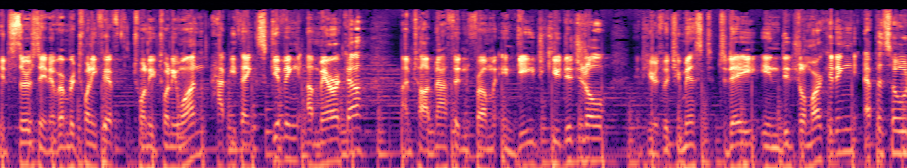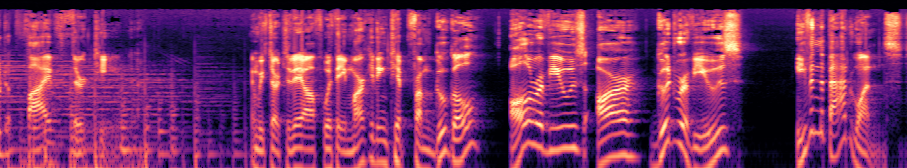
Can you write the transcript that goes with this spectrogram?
It's Thursday, November 25th, 2021. Happy Thanksgiving, America. I'm Tod Maffin from EngageQ Digital, and here's what you missed today in digital marketing, episode 513. And we start today off with a marketing tip from Google. All reviews are good reviews, even the bad ones.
